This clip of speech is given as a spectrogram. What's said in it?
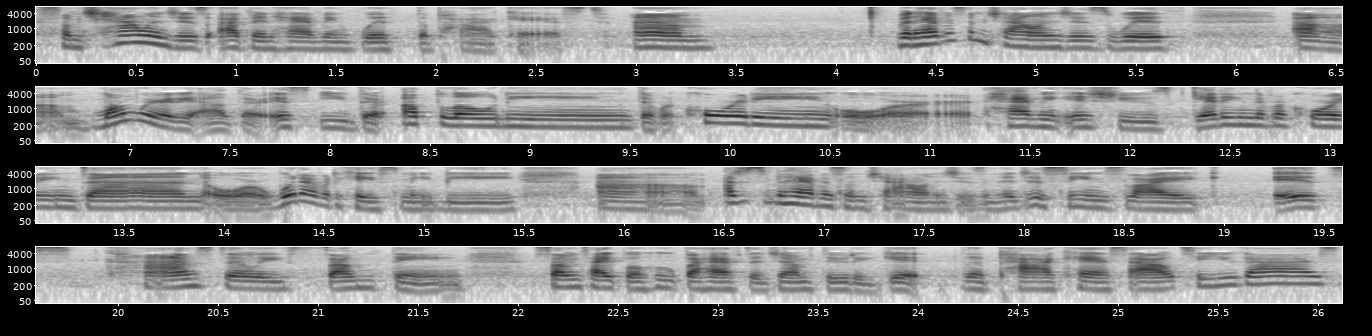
some challenges I've been having with the podcast. Um, been having some challenges with um, one way or the other. It's either uploading the recording or having issues getting the recording done or whatever the case may be. Um, I just been having some challenges, and it just seems like it's constantly something, some type of hoop I have to jump through to get the podcast out to you guys.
